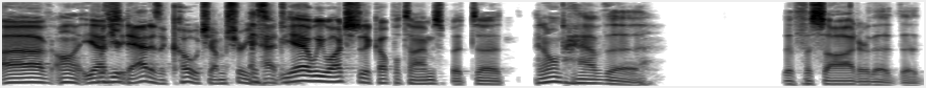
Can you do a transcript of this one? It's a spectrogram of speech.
Uh, oh, yeah. with your dad as a coach? I'm sure you I- had to. Yeah, we watched it a couple times, but uh, I don't have the the facade or the the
